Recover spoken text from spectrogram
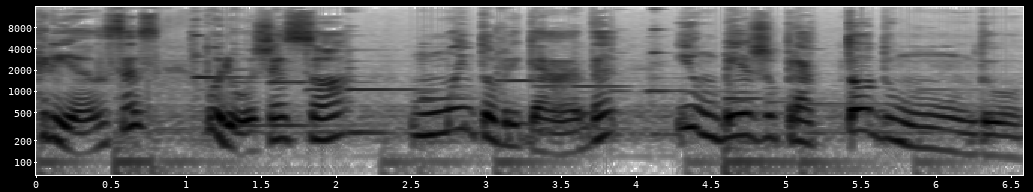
Crianças, por hoje é só. Muito obrigada e um beijo para todo mundo.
